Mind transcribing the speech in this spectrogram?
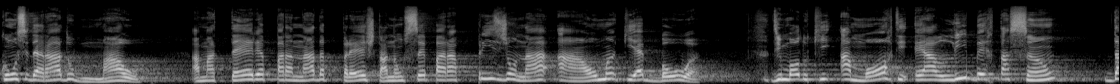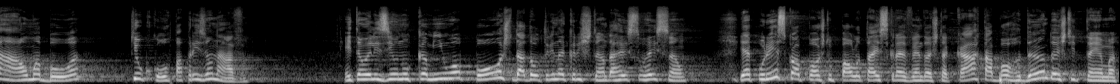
considerado mal. A matéria para nada presta, a não ser para aprisionar a alma que é boa. De modo que a morte é a libertação da alma boa que o corpo aprisionava. Então eles iam no caminho oposto da doutrina cristã da ressurreição. E é por isso que o apóstolo Paulo está escrevendo esta carta, abordando este tema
